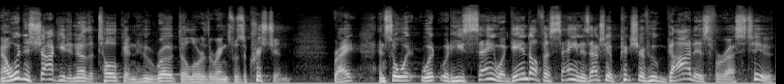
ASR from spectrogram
Now, it wouldn't shock you to know that Tolkien, who wrote The Lord of the Rings, was a Christian, right? And so, what, what, what, he's saying, what Gandalf is saying, is actually a picture of who God is for us, too.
